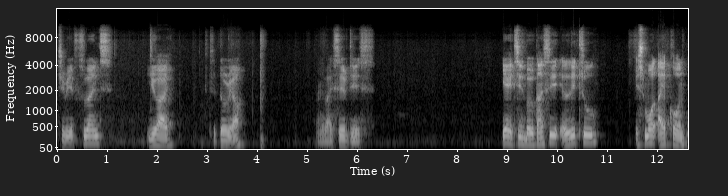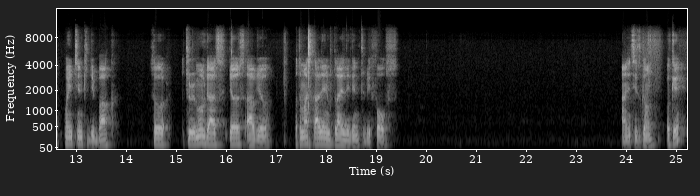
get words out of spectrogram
should be fluent UI tutorial. And if I save this. Here it is but you can see a little a small icon pointing to the back. So to remove that just have your automatically imply leading to be false. And it is gone. Okay?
